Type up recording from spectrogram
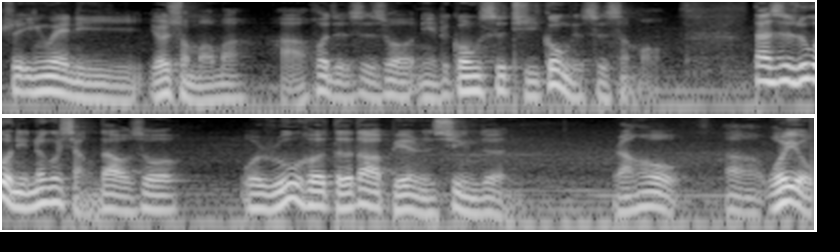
是因为你有什么吗？啊，或者是说你的公司提供的是什么？但是如果你能够想到说我如何得到别人信任，然后呃我有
